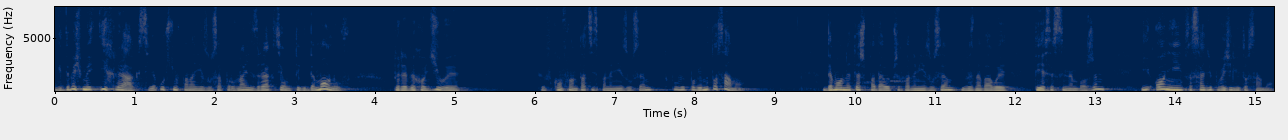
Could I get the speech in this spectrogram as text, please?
I gdybyśmy ich reakcję, uczniów Pana Jezusa, porównali z reakcją tych demonów, które wychodziły w konfrontacji z Panem Jezusem, to powiemy to samo. Demony też padały przed Panem Jezusem i wyznawały, Ty jesteś Synem Bożym, i oni w zasadzie powiedzieli to samo.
